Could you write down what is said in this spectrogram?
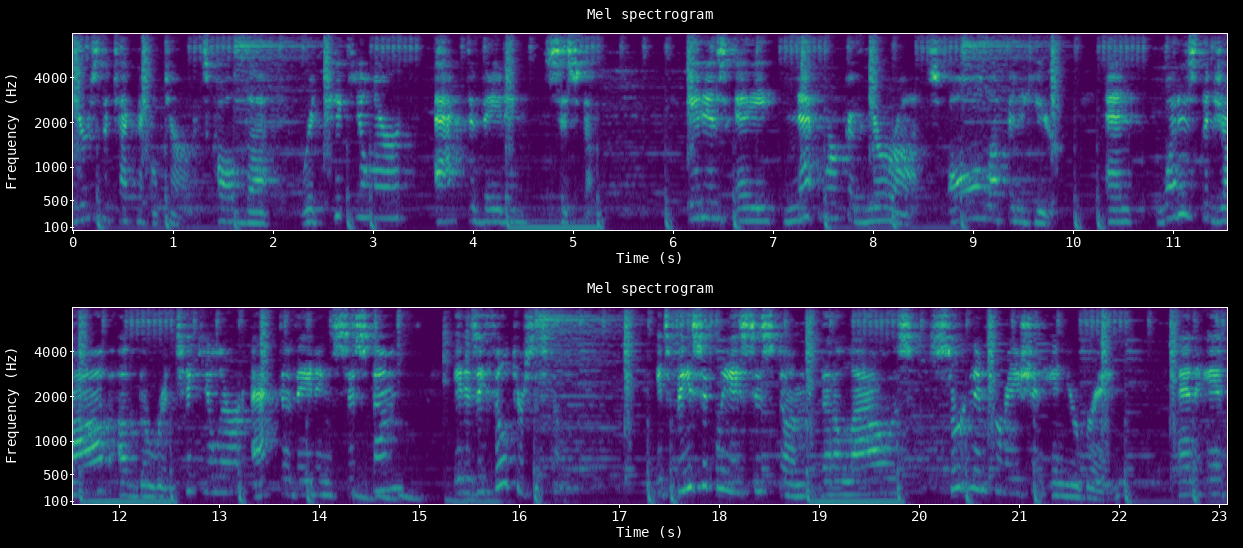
Here's the technical term it's called the reticular activating system. It is a network of neurons all up in here. And what is the job of the reticular activating system? It is a filter system. It's basically a system that allows certain information in your brain and it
